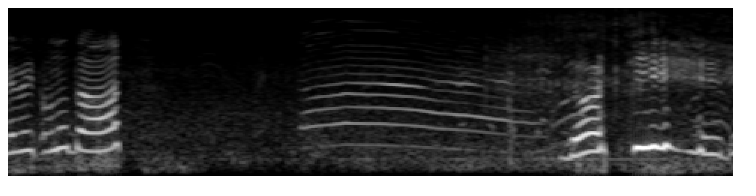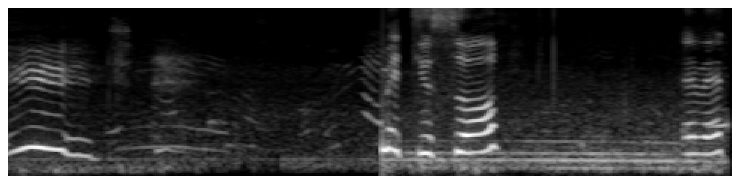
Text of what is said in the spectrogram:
Evet onu da at. Dört değil. Üç. Evet Yusuf. Evet.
